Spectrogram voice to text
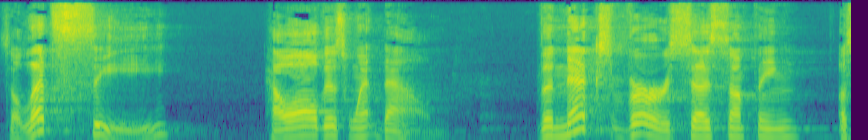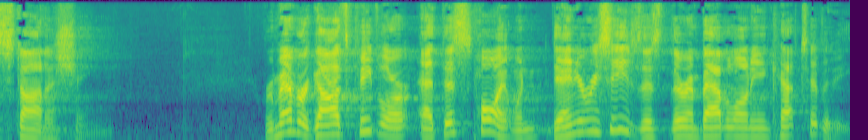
So let's see how all this went down. The next verse says something astonishing. Remember, God's people are at this point, when Daniel receives this, they're in Babylonian captivity.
